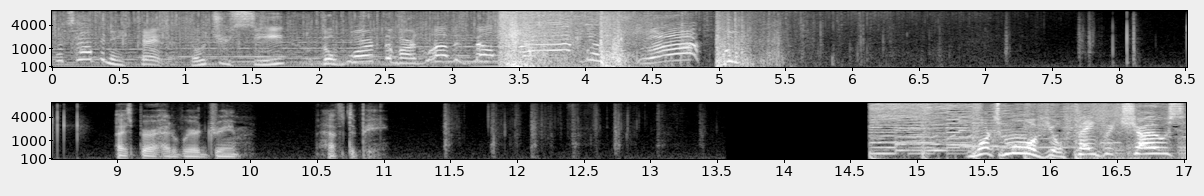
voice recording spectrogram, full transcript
What's happening? Panda, don't you see? The warmth of our love is melting. Ah! Ice Bear had weird dream. Have to pee. Want more of your favorite shows?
